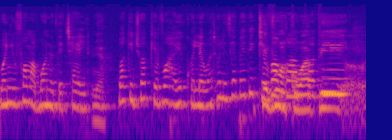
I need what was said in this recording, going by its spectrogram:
when you form a bond with the child Yeah. wakijua kevo haikuelewa wataulizia bedhi Kevo wapi? Oh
